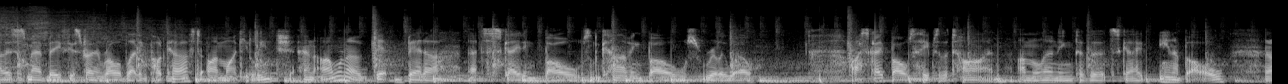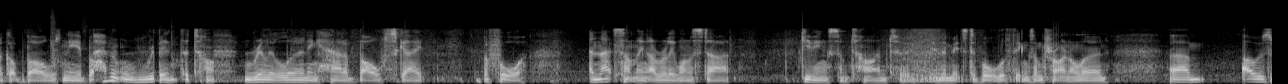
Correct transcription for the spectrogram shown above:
Hi, this is Mad Beef, the Australian Rollerblading Podcast. I'm Mikey Lynch, and I want to get better at skating bowls and carving bowls really well. I skate bowls heaps of the time. I'm learning to vert skate in a bowl, and I've got bowls nearby. I haven't spent the time really learning how to bowl skate before, and that's something I really want to start giving some time to in the midst of all the things I'm trying to learn. Um, I was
